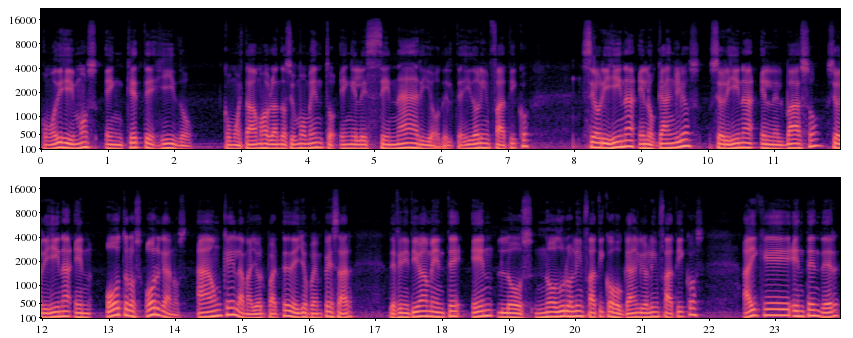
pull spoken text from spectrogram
Como dijimos, ¿en qué tejido? como estábamos hablando hace un momento, en el escenario del tejido linfático, se origina en los ganglios, se origina en el vaso, se origina en otros órganos, aunque la mayor parte de ellos va a empezar definitivamente en los nódulos linfáticos o ganglios linfáticos. Hay que entender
